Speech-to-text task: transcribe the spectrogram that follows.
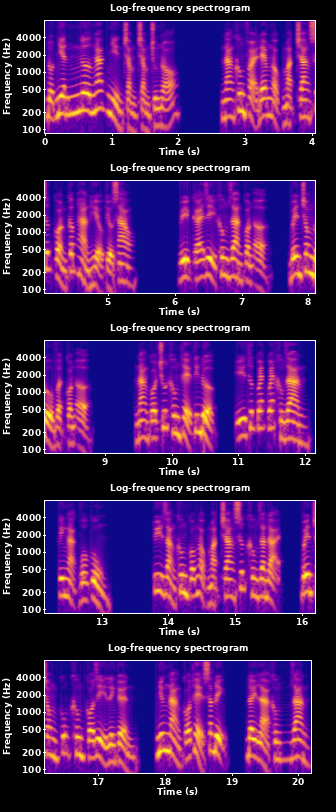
đột nhiên ngơ ngác nhìn chằm chằm chúng nó. Nàng không phải đem ngọc mặt trang sức còn cấp Hàn Hiểu Kiều sao? Vì cái gì không gian còn ở, bên trong đồ vật còn ở. Nàng có chút không thể tin được, ý thức quét quét không gian, kinh ngạc vô cùng. Tuy rằng không có ngọc mặt trang sức không gian đại, bên trong cũng không có gì linh tuyển, nhưng nàng có thể xác định, đây là không gian.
